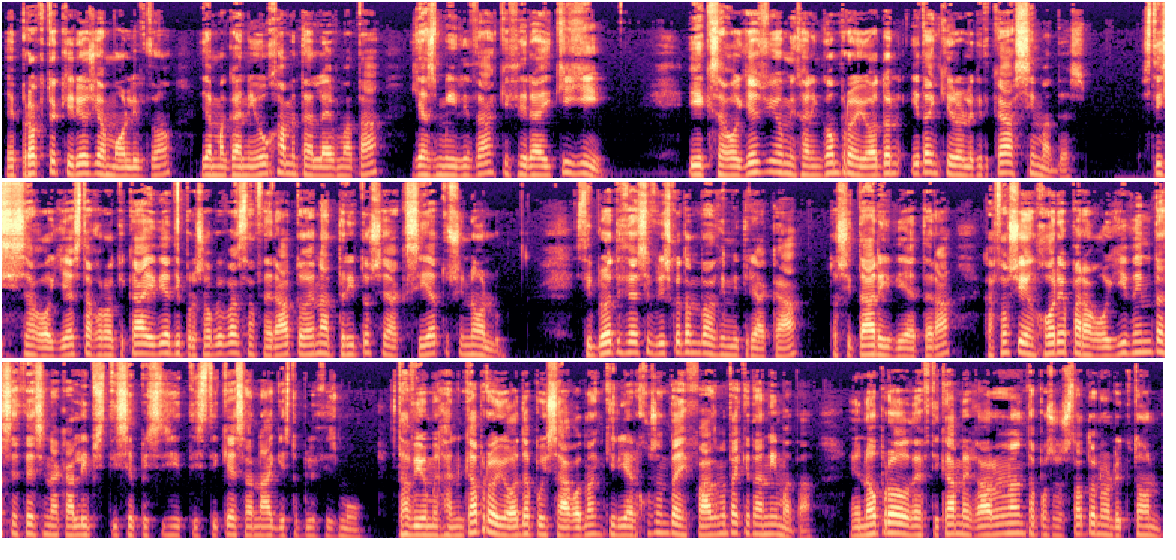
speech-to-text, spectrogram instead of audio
Επρόκειτο κυρίως για μόλιβδο, για μαγκανιούχα μεταλλεύματα, για σμύριδα και θηραϊκή γη. Οι εξαγωγές βιομηχανικών προϊόντων ήταν κυριολεκτικά ασήμαντες. Στις εισαγωγές, τα αγροτικά είδη αντιπροσώπευαν σταθερά το 1 τρίτο σε αξία του συνόλου. Στην πρώτη θέση βρίσκονταν τα δημητριακά, το σιτάρι ιδιαίτερα, καθώς η εγχώρια παραγωγή δεν ήταν σε θέση να καλύψει τις επιστημιστικές ανάγκες του πληθυσμού. Στα βιομηχανικά προϊόντα που εισάγονταν κυριαρχούσαν τα υφάσματα και τα νήματα, ενώ προοδευτικά μεγάλωναν τα ποσοστά των ορυκτών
